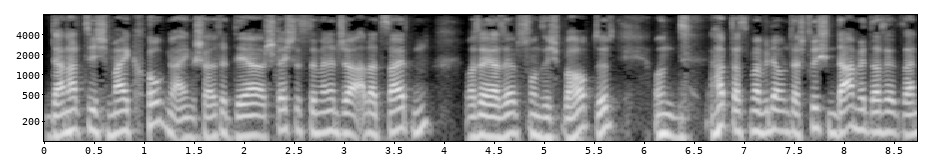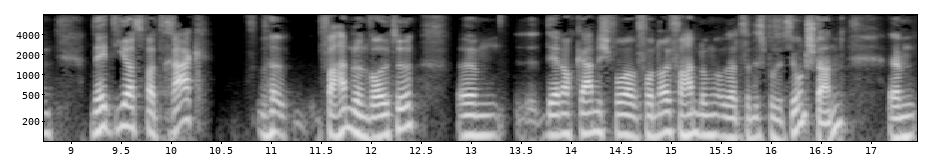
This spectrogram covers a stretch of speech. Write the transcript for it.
dann hat sich Mike Hogan eingeschaltet, der schlechteste Manager aller Zeiten, was er ja selbst von sich behauptet, und hat das mal wieder unterstrichen damit, dass er seinen Nate Diaz Vertrag verhandeln wollte, ähm, der noch gar nicht vor, vor Neuverhandlungen oder zur Disposition stand. Ähm,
